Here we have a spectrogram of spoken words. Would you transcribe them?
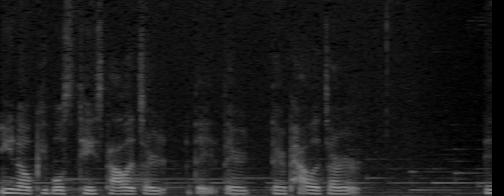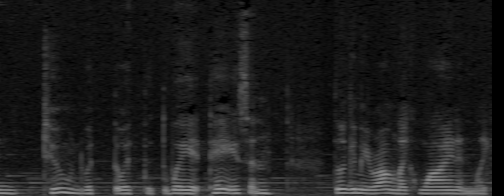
you know, people's taste palates are they their their palates are in tuned with with the, the way it tastes and don't get me wrong, like wine and like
